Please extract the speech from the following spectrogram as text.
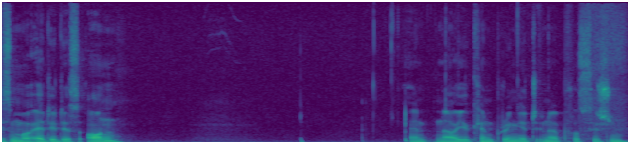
Gizmo edit is on. And now you can bring it in a position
